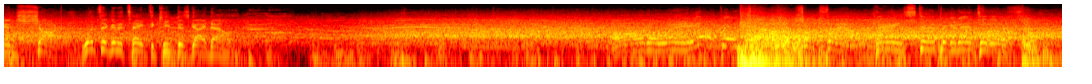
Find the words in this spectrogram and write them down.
in shock. What's it going to take to keep this guy down? All the way up and down. Kane stamping an end to this. Oh.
